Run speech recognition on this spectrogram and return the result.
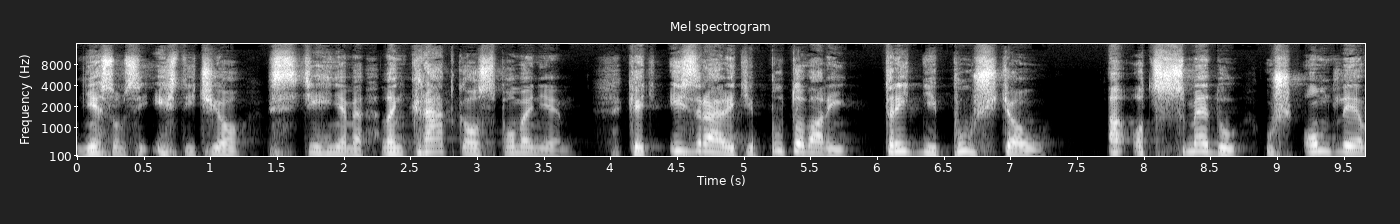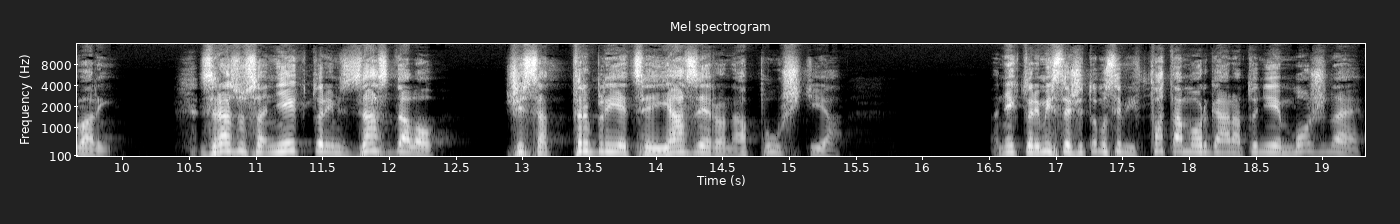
nie som si istý, či ho stihneme. Len krátko ho spomeniem. Keď Izraeliti putovali tri dni púšťou a od smedu už omdlievali, zrazu sa niektorým zazdalo, že sa trbliece jazero na púšti a niektorí myslia, že to musí byť fatamorgána, to nie je možné,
